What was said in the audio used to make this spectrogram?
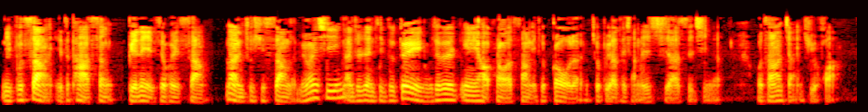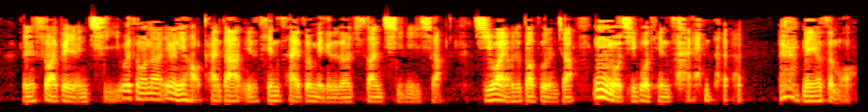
你不上也是怕上，别人也是会上。那你就去上了，没关系，那你就认定就对我觉得因为你好看，我要上你就够了，就不要再想那些其他事情了。我常常讲一句话：人帅被人骑，为什么呢？因为你好看，大家你是天才，所以每个人都要去上骑你一下，骑完以后就告诉人家，嗯，我骑过天才的，没有什么，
